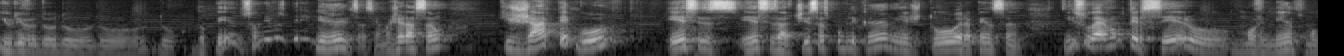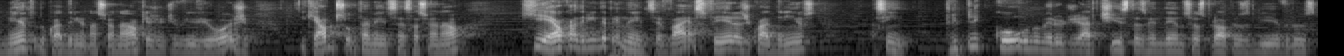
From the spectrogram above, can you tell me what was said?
e o livro do, do, do, do, Pedro são livros brilhantes. Assim, é uma geração que já pegou esses, esses artistas publicando em editora, pensando. Isso leva a um terceiro movimento, momento do quadrinho nacional que a gente vive hoje e que é absolutamente sensacional, que é o quadrinho independente. Você vai às feiras de quadrinhos, assim, triplicou o número de artistas vendendo seus próprios livros,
